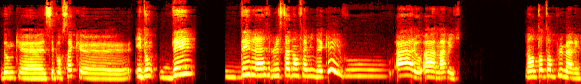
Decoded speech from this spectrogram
Donc c'est pour ça que et donc dès dès le stade en famille d'accueil, vous ah allô ah Marie. Non, on t'entend plus Marie.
